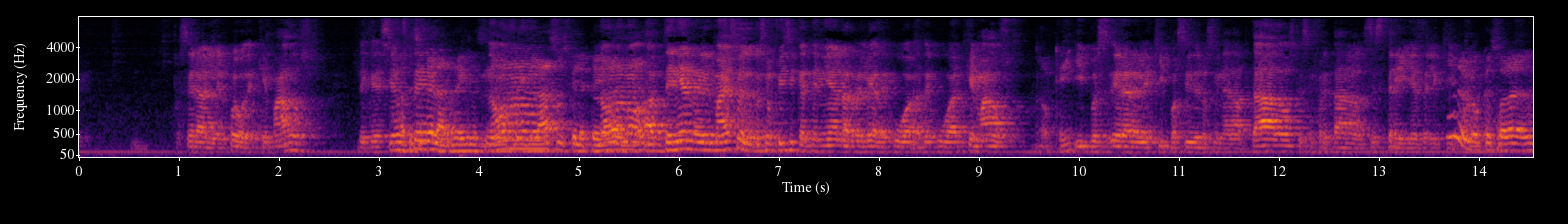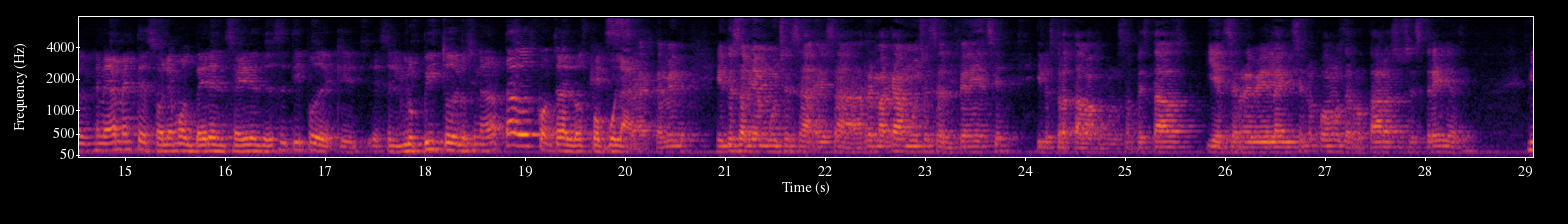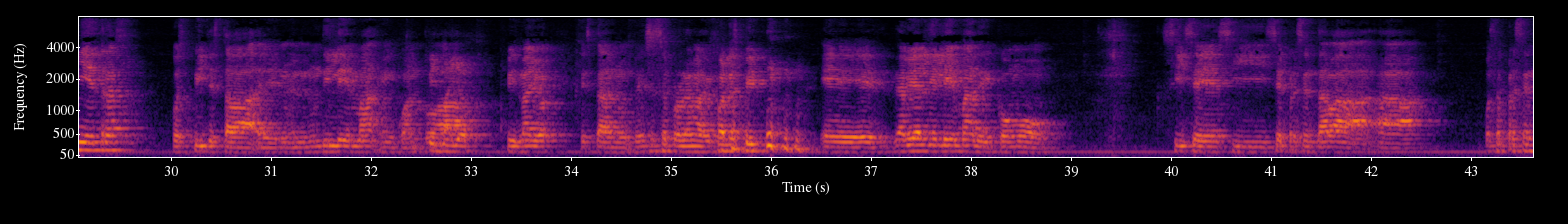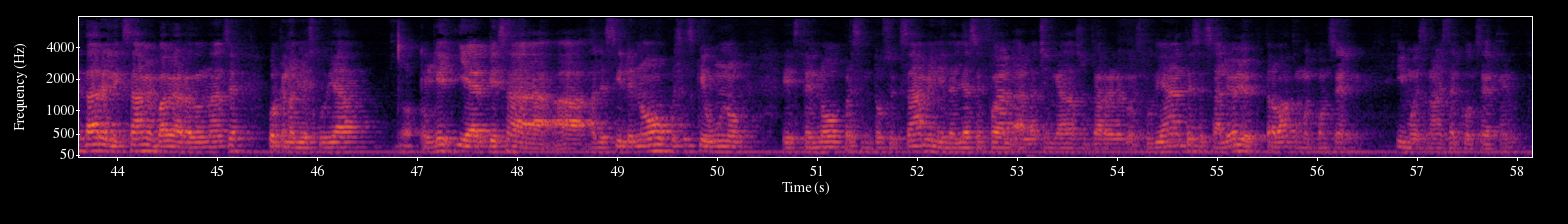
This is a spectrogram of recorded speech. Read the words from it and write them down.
pues era el juego de quemados, de que decía usted... que las reglas, no, no, no, que le no, pegaban no, tenían, el maestro de educación física tenía la regla de jugar, de jugar quemados. Ok. Y pues era el equipo así de los inadaptados que se enfrentaban a las estrellas del equipo. Pero lo que sola- generalmente solemos ver en series de ese tipo, de que es el grupito de los inadaptados contra los populares. Exactamente. Entonces había mucho esa, esa, remarcaba mucho esa diferencia y los trataba como los apestados. Y él se revela y dice, no podemos derrotar a sus estrellas. Mientras, pues Pete estaba en, en un dilema en cuanto Pete a... mayor. Pete mayor. Está, no, ese es el problema de es Pete. Eh, había el dilema de cómo si se, si se presentaba a, a, pues a presentar el examen, valga la redundancia, porque no había estudiado. Ok. ¿ok? Y ya empieza a, a decirle, no, pues es que uno este, no presentó su examen y de allá se fue a, la- a la chingada su carrera como estudiante, se salió y trabaja como el conserje y muestran hasta el conserje. ¿no?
